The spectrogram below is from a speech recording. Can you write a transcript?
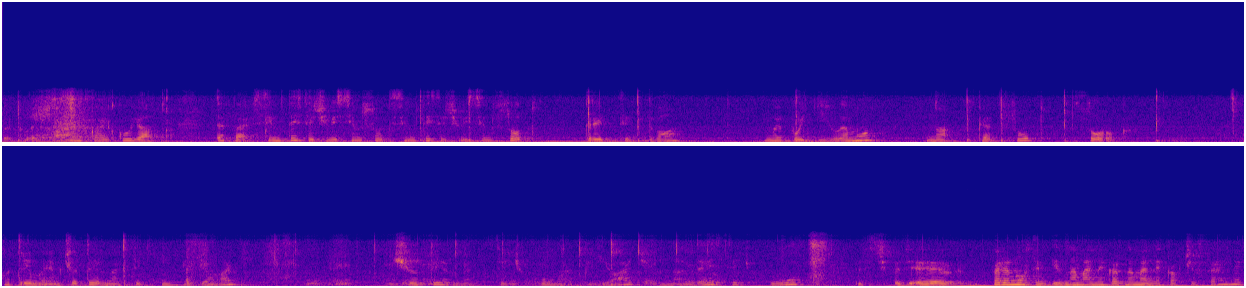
викликаємо калькулятор. Тепер 7800, 7832 ми поділимо на 540. Отримаємо 14,5. 14,5 на 10 у переносимо із знаменника знаменника в чисельник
